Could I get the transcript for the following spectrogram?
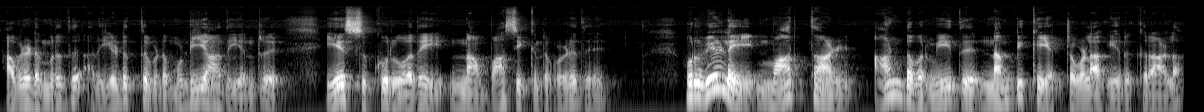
அவளிடமிருந்து அதை எடுத்து விட முடியாது என்று இயேசு கூறுவதை நாம் வாசிக்கின்ற பொழுது ஒருவேளை மார்த்தாள் ஆண்டவர் மீது நம்பிக்கையற்றவளாக இருக்கிறாளா?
